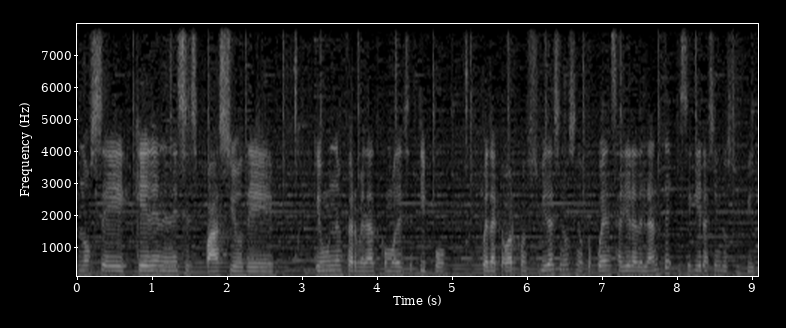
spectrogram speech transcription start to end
no se queden en ese espacio de que una enfermedad como de ese tipo pueda acabar con sus vidas, sino, sino que pueden salir adelante y seguir haciendo sus vidas.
